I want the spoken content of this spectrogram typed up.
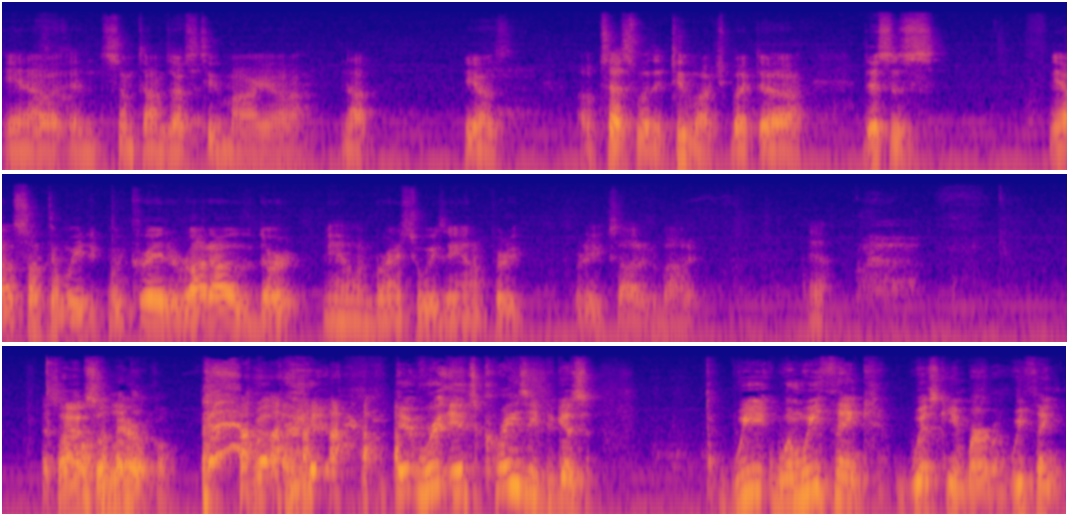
you know, and sometimes that's to my uh, not, you know, obsessed with it too much. But uh, this is, you know, something we we created right out of the dirt, you know, in Branch, Louisiana. I'm pretty pretty excited about it. Yeah. It's almost a miracle. well, it, it re- it's crazy because we when we think whiskey and bourbon, we think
